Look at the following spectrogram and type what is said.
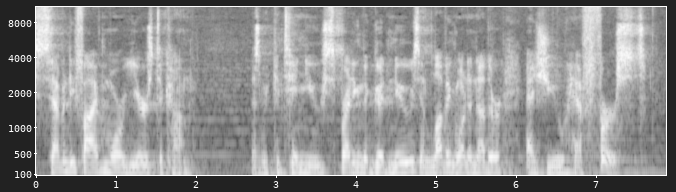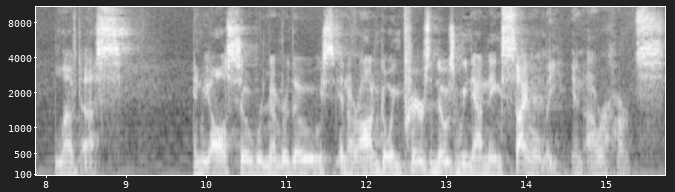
75 more years to come as we continue spreading the good news and loving one another as you have first loved us. And we also remember those in our ongoing prayers and those we now name silently in our hearts.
